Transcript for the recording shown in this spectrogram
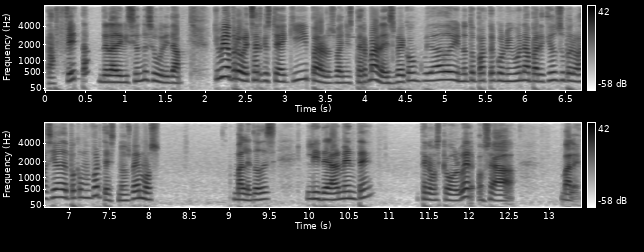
Tafeta de la División de Seguridad. Yo voy a aprovechar que estoy aquí para los baños termales. Ve con cuidado y no toparte con ninguna aparición supermasiva de Pokémon fuertes. Nos vemos. Vale, entonces, literalmente, tenemos que volver. O sea, vale.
